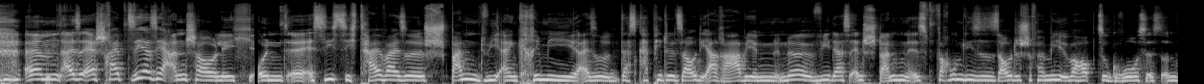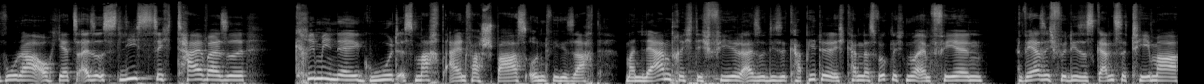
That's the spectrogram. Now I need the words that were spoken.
ähm, also er schreibt sehr, sehr anschaulich und äh, es liest sich teilweise spannend wie ein Krimi. Also das Kapitel Saudi-Arabien, ne, wie das entstanden ist, warum diese saudische Familie überhaupt so groß ist und wo da auch jetzt. Also es liest sich teilweise kriminell gut, es macht einfach Spaß und wie gesagt, man lernt richtig viel. Also diese Kapitel, ich kann das wirklich nur empfehlen, wer sich für dieses ganze Thema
